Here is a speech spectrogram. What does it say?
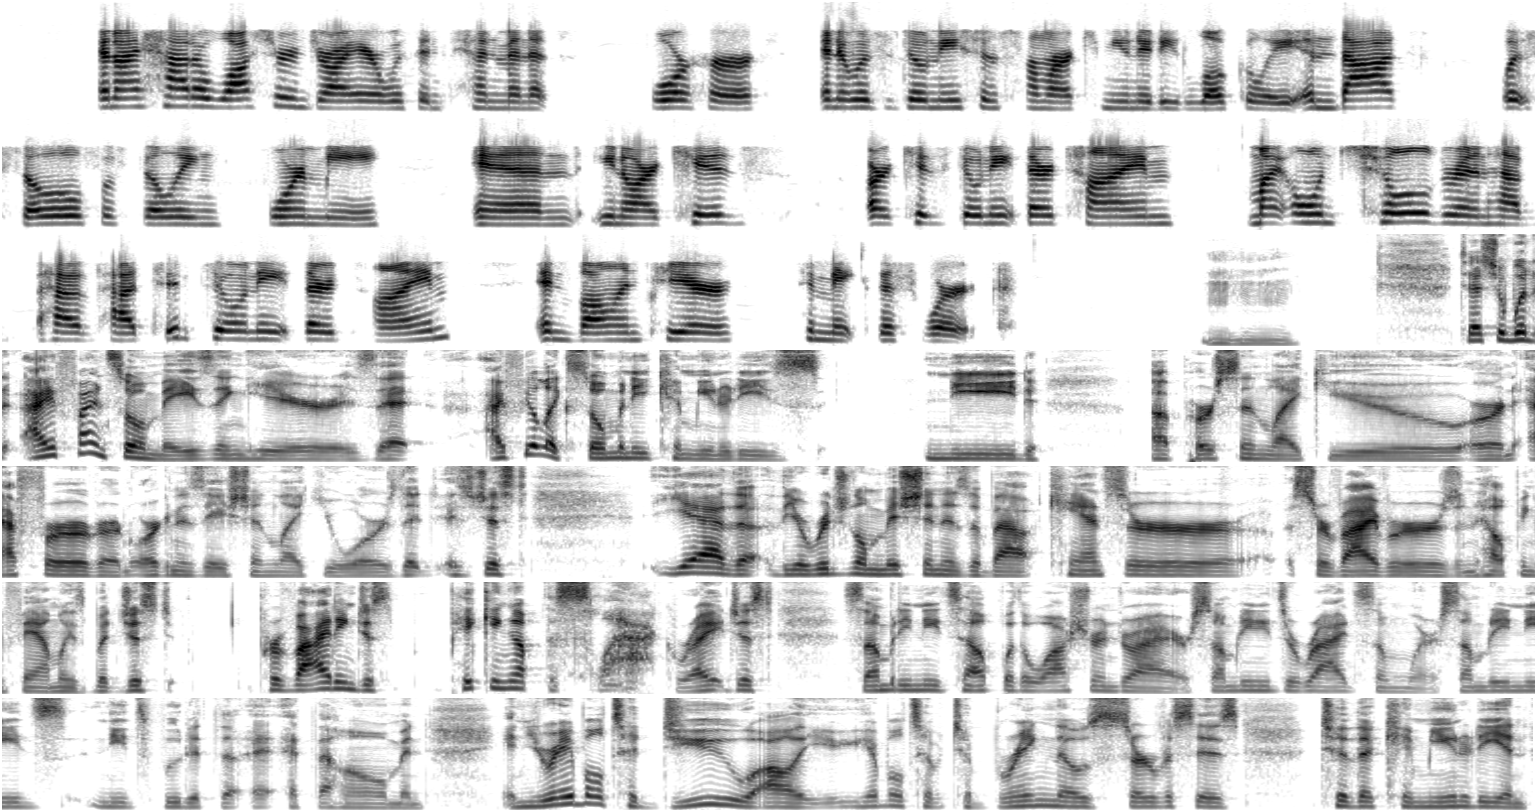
And I had a washer and dryer within 10 minutes for her. And it was donations from our community locally. And that's what's so fulfilling for me. And, you know, our kids, our kids donate their time. My own children have, have had to donate their time and volunteer to make this work. Mm-hmm. Tescha, what I find so amazing here is that I feel like so many communities need a person like you or an effort or an organization like yours that is just yeah the the original mission is about cancer survivors and helping families but just providing just picking up the slack, right? Just somebody needs help with a washer and dryer, somebody needs a ride somewhere, somebody needs needs food at the at the home, and and you're able to do all you're able to to bring those services to the community and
